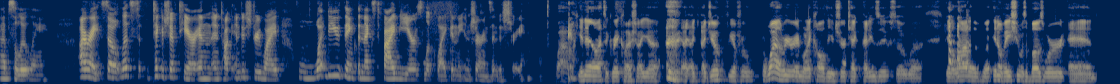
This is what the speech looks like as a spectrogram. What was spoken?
Absolutely. All right. So let's take a shift here and, and talk industry wide. What do you think the next five years look like in the insurance industry? Wow, you know that's a great question. I uh, I, I, joke, you know, for a while we were in what I call the insurtech petting zoo. So uh, you know, a lot of uh, innovation was a buzzword, and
